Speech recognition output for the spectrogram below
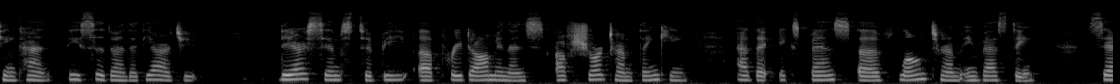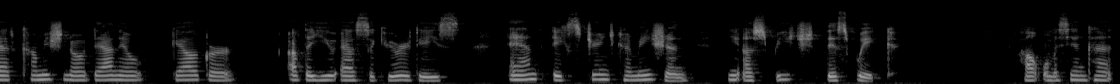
请看第四段的第二句。There seems to be a predominance of short-term thinking at the expense of long-term investing, said Commissioner Daniel Gallagher of the U.S. Securities and Exchange Commission in a speech this week. 好，我们先看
